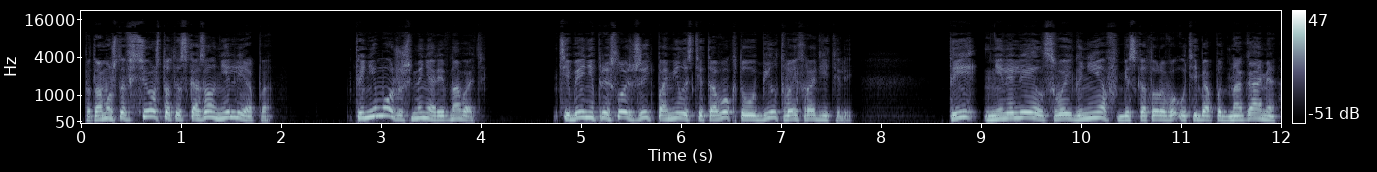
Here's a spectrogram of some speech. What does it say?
«Потому что все, что ты сказал, нелепо. Ты не можешь меня ревновать. Тебе не пришлось жить по милости того, кто убил твоих родителей. Ты не лелеял свой гнев, без которого у тебя под ногами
